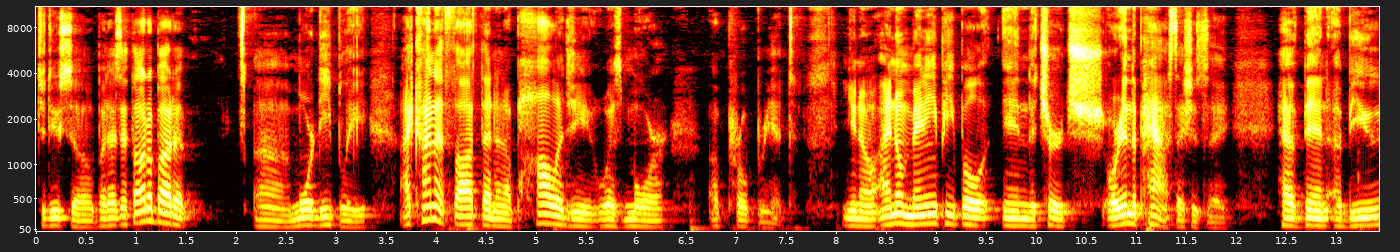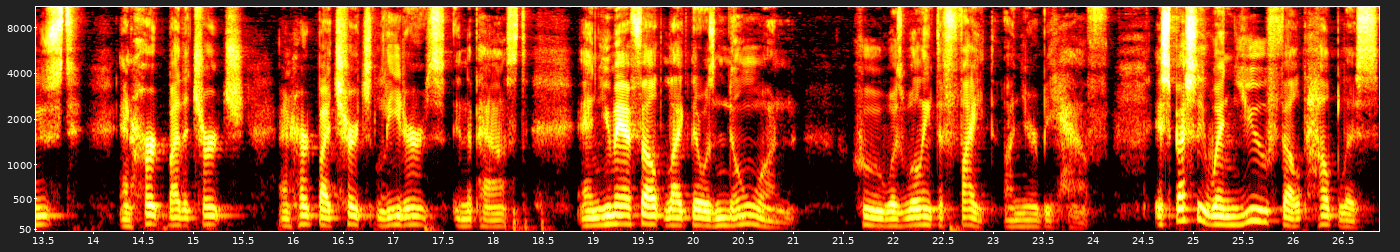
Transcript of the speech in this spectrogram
to do so. But as I thought about it uh, more deeply, I kind of thought that an apology was more appropriate. You know, I know many people in the church, or in the past, I should say, have been abused and hurt by the church and hurt by church leaders in the past. And you may have felt like there was no one who was willing to fight on your behalf, especially when you felt helpless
